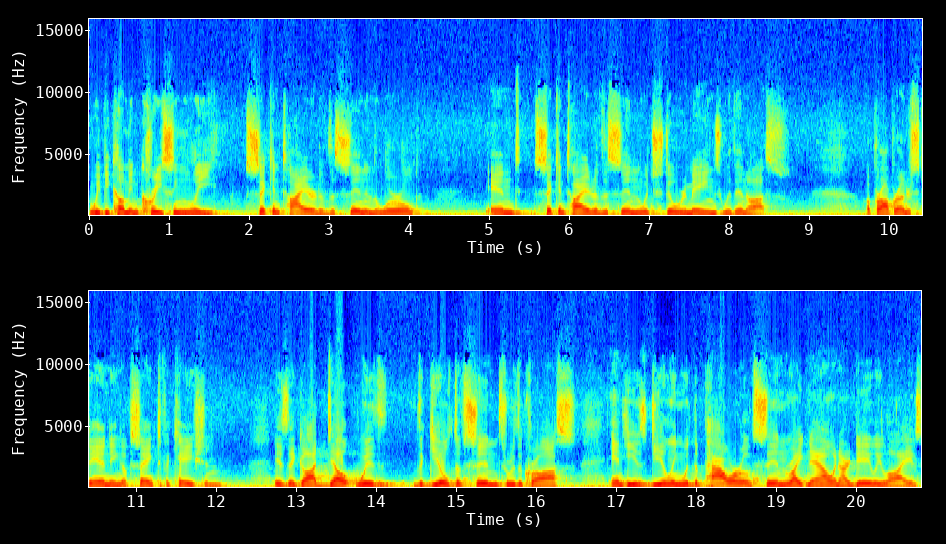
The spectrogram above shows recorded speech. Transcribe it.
we become increasingly sick and tired of the sin in the world and sick and tired of the sin which still remains within us. A proper understanding of sanctification is that God dealt with the guilt of sin through the cross, and He is dealing with the power of sin right now in our daily lives,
